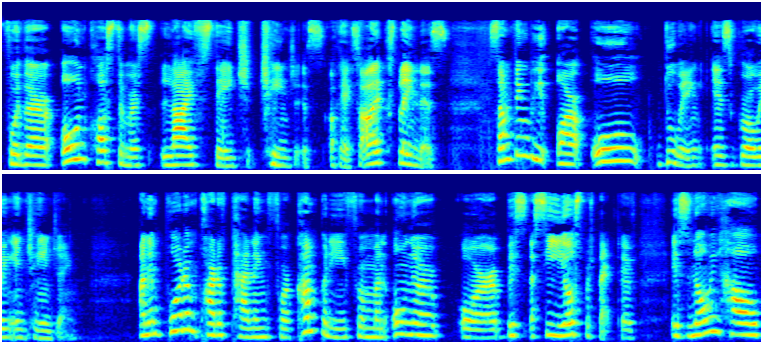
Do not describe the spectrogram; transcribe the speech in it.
for their own customers' life stage changes. Okay, so I'll explain this. Something we are all doing is growing and changing. An important part of planning for a company from an owner or a CEO's perspective is knowing how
